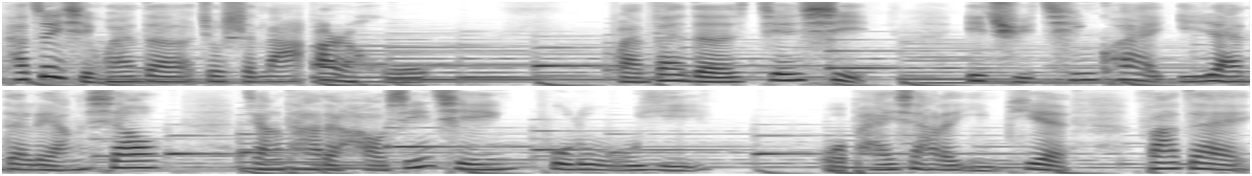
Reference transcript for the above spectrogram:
他最喜欢的就是拉二胡，晚饭的间隙，一曲轻快怡然的良宵，将他的好心情暴露无遗。我拍下了影片，发在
